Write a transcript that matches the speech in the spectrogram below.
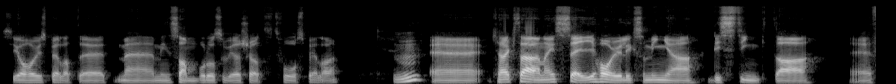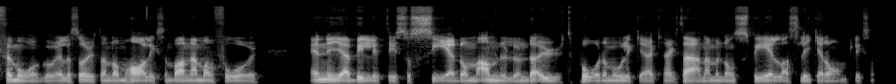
Så jag har ju spelat det med min sambo då, så vi har kört två spelare. Mm. Eh, karaktärerna i sig har ju liksom inga distinkta förmågor eller så, utan de har liksom bara när man får en ny ability så ser de annorlunda ut på de olika karaktärerna, men de spelas likadant liksom.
